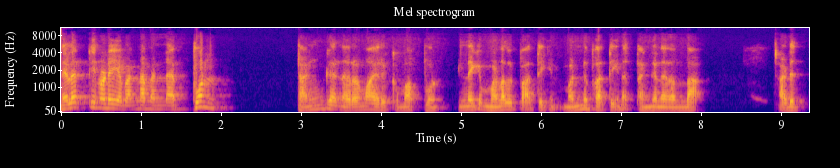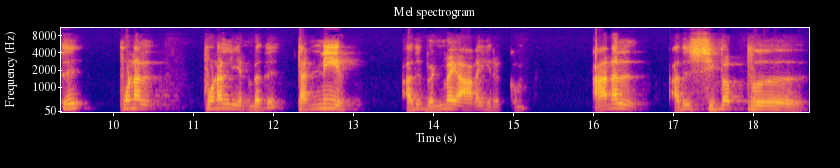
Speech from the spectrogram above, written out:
நிலத்தினுடைய வண்ணம் என்ன? பொன். தங்க நிறமா இருக்குமா? பொன். இன்னைக்கு மணல் பார்த்தீங்கன்னா மண்ணு பார்த்தீங்கன்னா தங்க நிறம்தான். அடுத்து புனல். புனல் என்பது தண்ணீர். அது வெண்மையாக இருக்கும். அனல் அது சிவப்பு.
